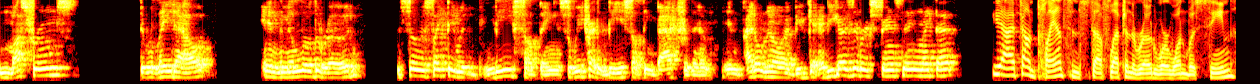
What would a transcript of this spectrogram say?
mushrooms that were laid out in the middle of the road. So it's like they would leave something. And so we try to leave something back for them. And I don't know, have you, have you guys ever experienced anything like that? Yeah, I found plants and stuff left in the road where one was seen,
